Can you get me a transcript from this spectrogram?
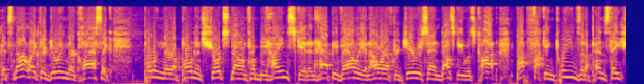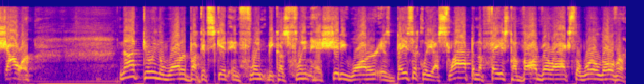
It's not like they're doing their classic pulling their opponent's shorts down from behind skid in Happy Valley an hour after Jerry Sandusky was caught butt fucking tweens in a Penn State shower not doing the water bucket skit in Flint because Flint has shitty water is basically a slap in the face to vaudeville acts the world over.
